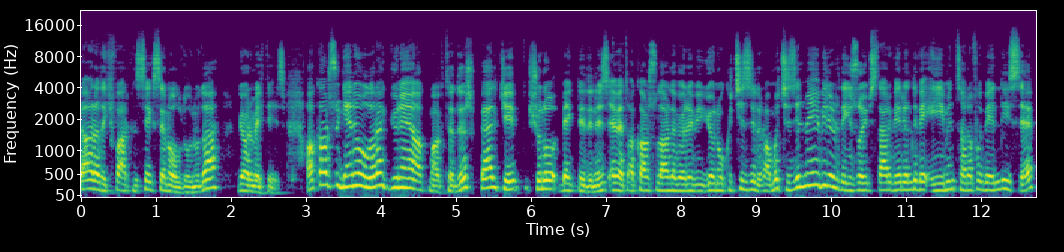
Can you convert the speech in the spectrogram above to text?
ve aradaki farkın 80 olduğunu da görmekteyiz. Akarsu genel olarak güneye akmaktadır. Belki şunu beklediniz. Evet akarsularda böyle bir yön oku çizilir ama çizilmeyebilir de izoipsler verildi ve eğimin tarafı belli ise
